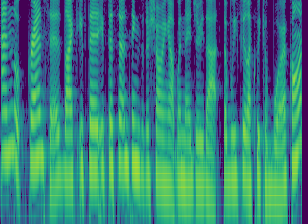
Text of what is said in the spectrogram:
And look, granted, like if there if there's certain things that are showing up when they do that that we feel like we can work on,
